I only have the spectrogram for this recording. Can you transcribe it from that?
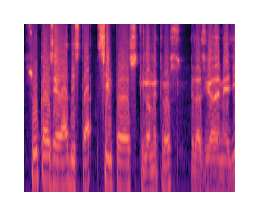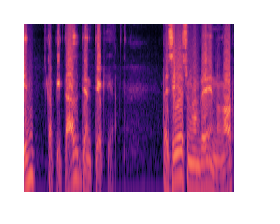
Su cabecera dista 102 kilómetros de la ciudad de Medellín, capital de Antioquia. Recibe su nombre en honor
